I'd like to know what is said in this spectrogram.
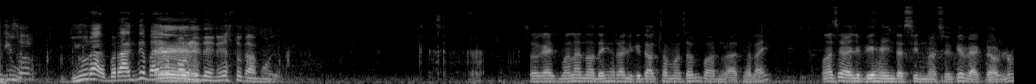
घिउ? घिउ राख्दै बाहिर ए। पक्लिँदैन यस्तो घाम हो यो। सो गाइज मलाई नदेखेर अलिकति अचम्म चाहिँ पर्नु भएको थियो होला है। म चाहिँ अहिले बिहाइन्ड द सिनमा छु क्या ब्याकग्राउन्डमा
